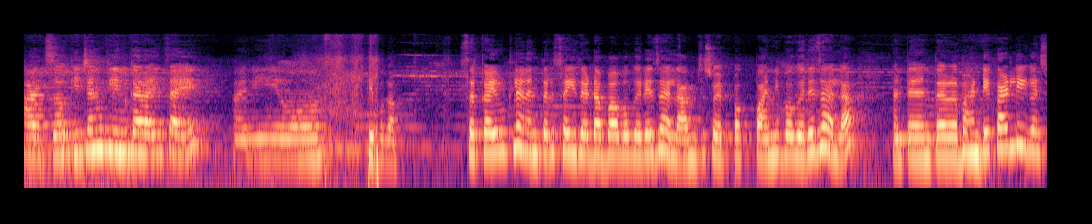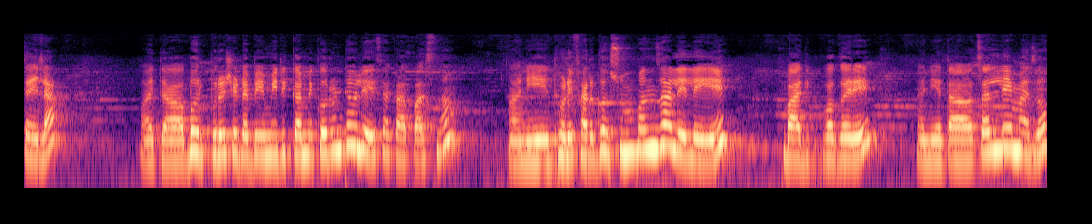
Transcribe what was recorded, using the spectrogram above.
आज किचन क्लीन करायचं आहे. आणि हे बघा. सकाळी उठल्यानंतर सईचा डबा वगैरे झाला आमचा स्वयंपाक पाणी वगैरे झाला आणि त्यानंतर भांडे काढली घासायला. आता भरपूर असे डबे मी रिकामे करून ठेवले सकाळपासनं आणि थोडेफार घसून पण झालेले आहे बारीक वगैरे. आणि आता चालले माझं.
